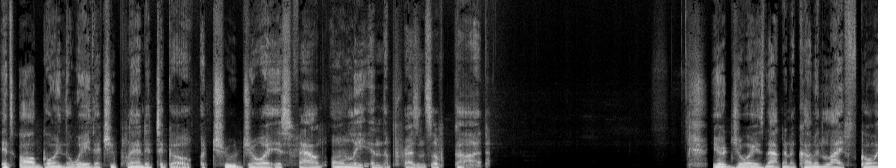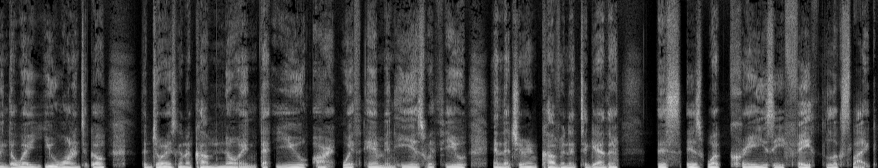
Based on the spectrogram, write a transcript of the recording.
it's all going the way that you planned it to go, but true joy is found only in the presence of God. Your joy is not going to come in life going the way you want it to go. The joy is going to come knowing that you are with Him and He is with you and that you're in covenant together. This is what crazy faith looks like.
